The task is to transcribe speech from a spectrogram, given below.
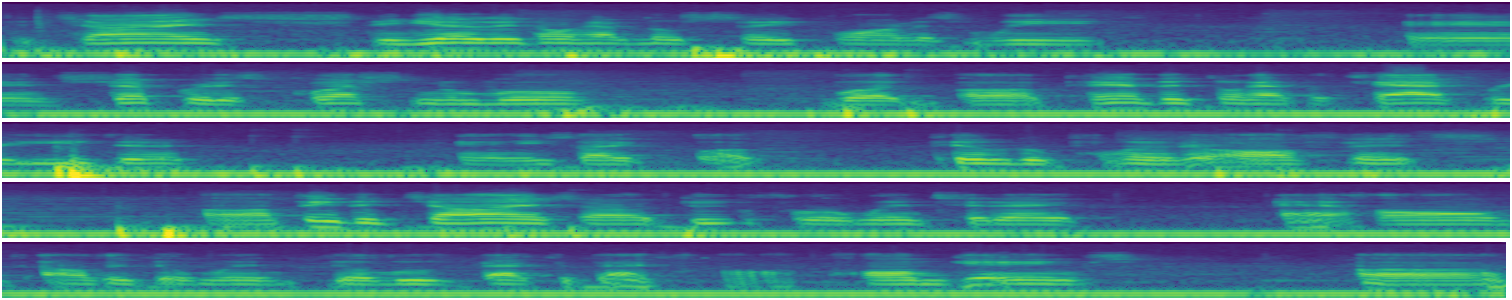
The Giants, yeah, they don't have no Saquon this week, and Shepard is questionable. But uh, Panthers don't have McCaffrey either, and he's like a pivotal point of their offense. Uh, I think the Giants are due for a win today at home. I don't think they'll win. They'll lose back-to-back home games. Uh,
